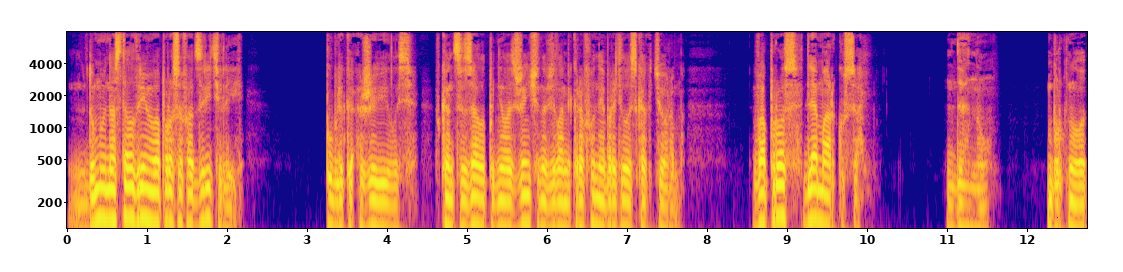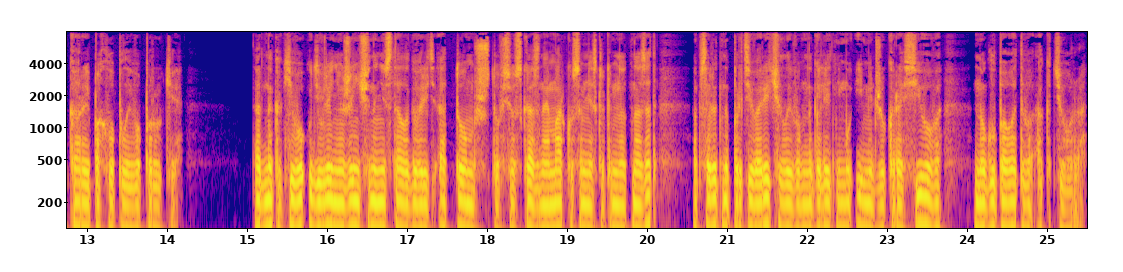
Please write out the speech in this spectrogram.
«Думаю, настало время вопросов от зрителей». Публика оживилась. В конце зала поднялась женщина, взяла микрофон и обратилась к актерам. «Вопрос для Маркуса». «Да ну», — буркнула Кара и похлопала его по руке. Однако, к его удивлению, женщина не стала говорить о том, что все сказанное Маркусом несколько минут назад абсолютно противоречило его многолетнему имиджу красивого, но глуповатого актера,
